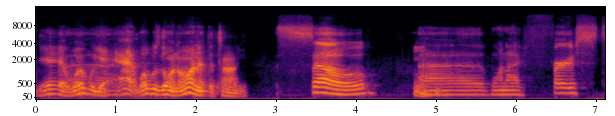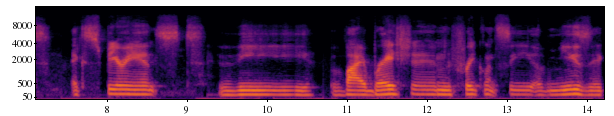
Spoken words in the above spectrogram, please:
Yeah, where were you at? What was going on at the time? So, Hmm. uh, when I first experienced the vibration frequency of music,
